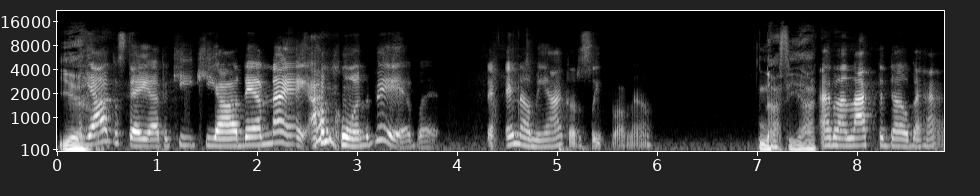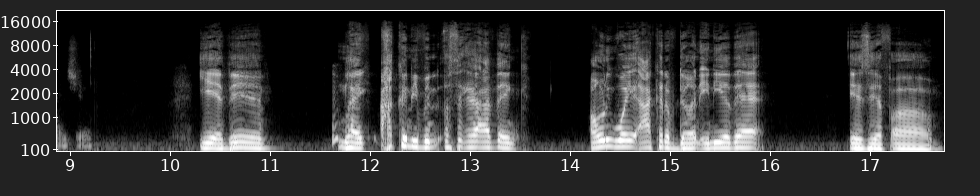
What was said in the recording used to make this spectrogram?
yeah, Y'all can stay up and kiki all damn night. I'm going to bed, but they know me. I go to sleep on them. no, see, I, I lock the door behind you. yeah. Then like I couldn't even. I think- only way I could have done any of that is if um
